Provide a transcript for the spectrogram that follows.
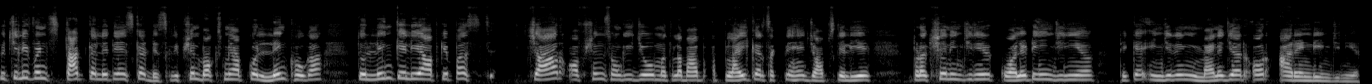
तो चलिए फ्रेंड स्टार्ट कर लेते हैं। इसका डिस्क्रिप्शन बॉक्स में आपको लिंक होगा। तो लिंक के लिए आपके पास चार ऑप्शंस होंगी जो मतलब आप अप्लाई कर सकते हैं जॉब्स के लिए। प्रोडक्शन इंजीनियर क्वालिटी इंजीनियर ठीक है? इंजीनियरिंग मैनेजर और आर एन डी इंजीनियर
